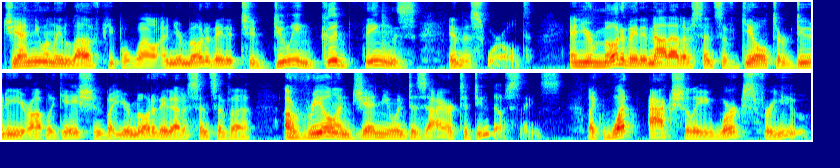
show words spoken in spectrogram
genuinely love people well and you're motivated to doing good things in this world? And you're motivated not out of a sense of guilt or duty or obligation, but you're motivated out of a sense of a, a real and genuine desire to do those things. Like what actually works for you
